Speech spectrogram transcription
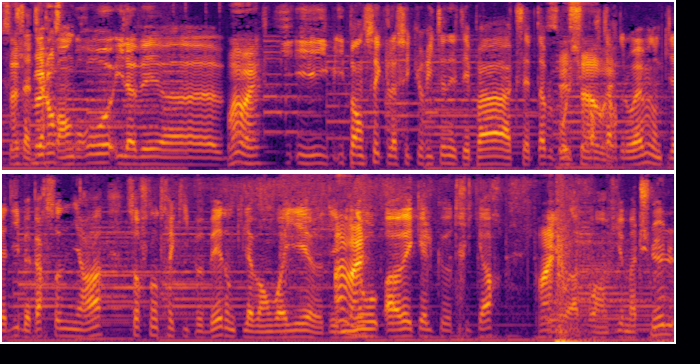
C'est-à-dire qu'en gros, il avait euh, il, il pensait que la sécurité n'était pas acceptable pour les supporters de l'OM, donc il a dit bah, personne n'ira, sauf notre équipe B, donc il avait envoyé euh, des Ah minots avec quelques tricards, Ouais. et voilà, pour un vieux match nul.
